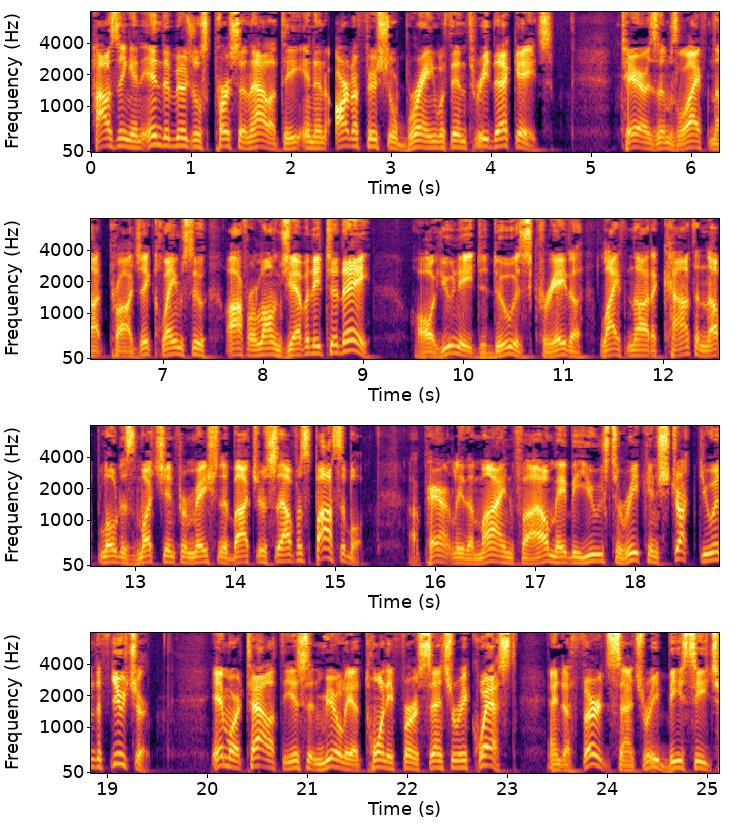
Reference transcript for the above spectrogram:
housing an individual's personality in an artificial brain within three decades. Terasem's Life Knot project claims to offer longevity today. All you need to do is create a LifeNaut account and upload as much information about yourself as possible. Apparently, the mind file may be used to reconstruct you in the future. Immortality isn't merely a 21st century quest. In the third century BC,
